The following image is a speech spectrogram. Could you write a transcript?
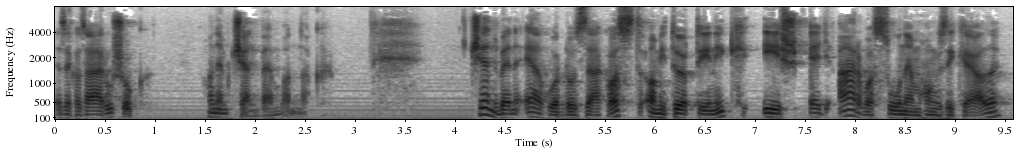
ezek az árusok, hanem csendben vannak csendben elhordozzák azt, ami történik, és egy árva szó nem hangzik el,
